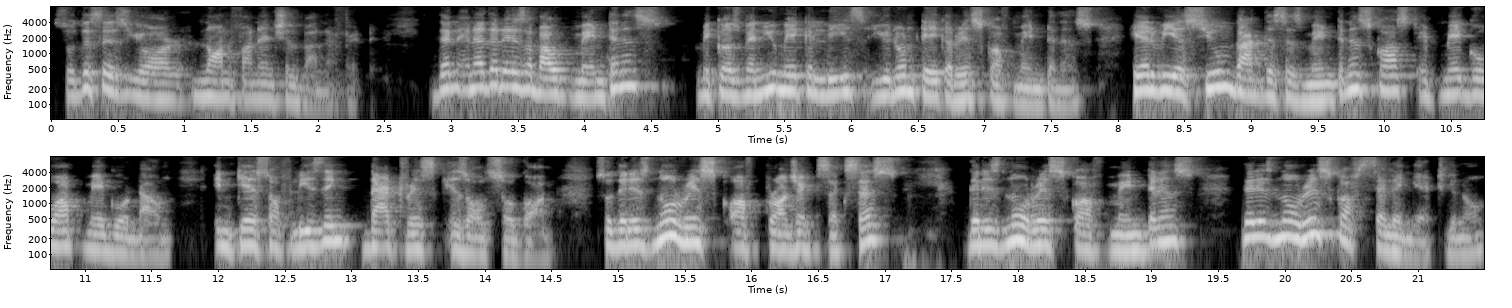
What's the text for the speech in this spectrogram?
So this is your non-financial benefit. Then another is about maintenance because when you make a lease, you don't take a risk of maintenance. Here we assume that this is maintenance cost. It may go up, may go down. In case of leasing, that risk is also gone. So there is no risk of project success. There is no risk of maintenance. There is no risk of selling it, you know.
